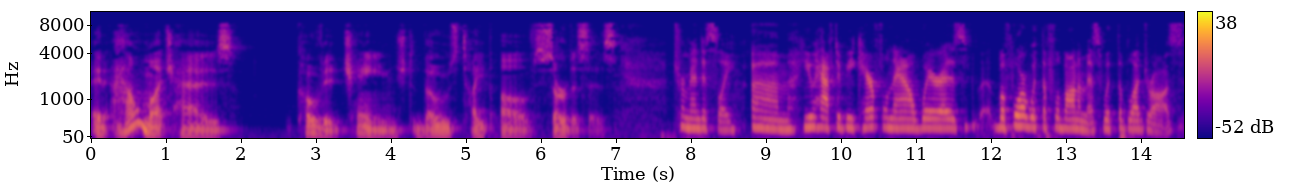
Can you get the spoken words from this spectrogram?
and how much has COVID changed those type of services? Tremendously. Um, you have to be careful now, whereas before with the phlebotomist, with the blood draws,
